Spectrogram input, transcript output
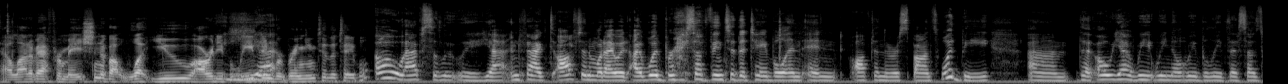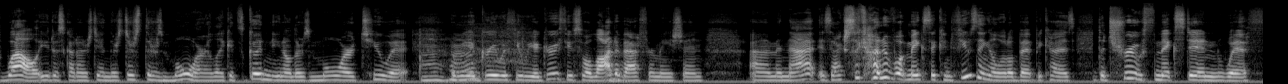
a lot of affirmation about what you already believed Yeah. and were bringing to the table? Oh, absolutely. Yeah. In fact, often what I would I would bring something to the table, and and often the response would be um, that oh yeah we we know we believe this as well. You just got to understand there's there's there's more. Like it's good. You know, there's more to it. And we agree with you. We agree with you. So a lot of affirmation. Um, and that is actually kind of what makes it confusing a little bit because the truth mixed in with.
